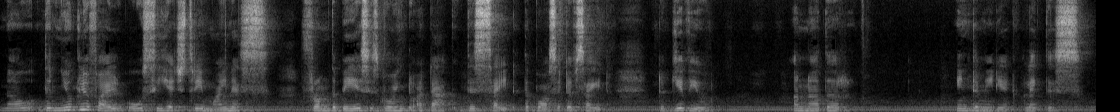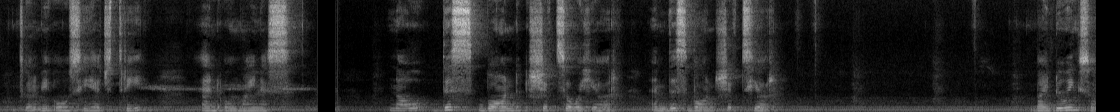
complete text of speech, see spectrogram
Now the nucleophile OCH3 minus from the base is going to attack this side, the positive side, to give you another intermediate like this. It's going to be OCH3 and O minus. Now this bond shifts over here and this bond shifts here. By doing so,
